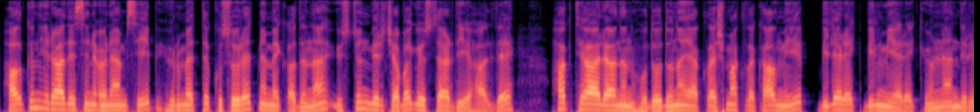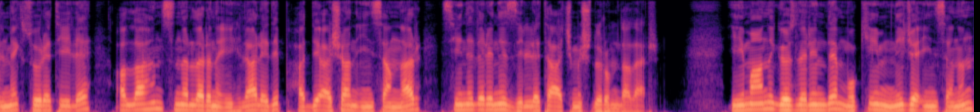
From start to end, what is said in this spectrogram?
Halkın iradesini önemseyip hürmette kusur etmemek adına üstün bir çaba gösterdiği halde, Hak Teâlâ'nın hududuna yaklaşmakla kalmayıp bilerek bilmeyerek yönlendirilmek suretiyle Allah'ın sınırlarını ihlal edip haddi aşan insanlar sinelerini zillete açmış durumdalar. İmanı gözlerinde mukim nice insanın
